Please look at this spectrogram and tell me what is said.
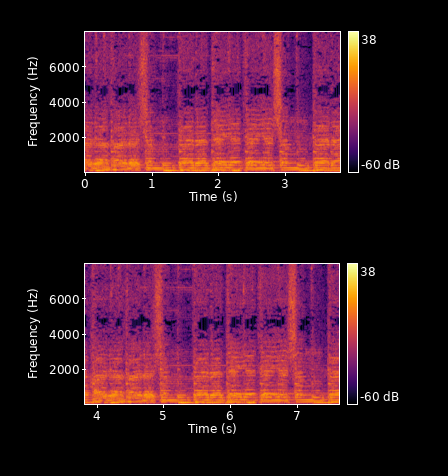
ஹர ஹர சங்கர ஜய ஜய சங்கர ஹர ஹர சங்கர ஜய ஜய சங்கர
